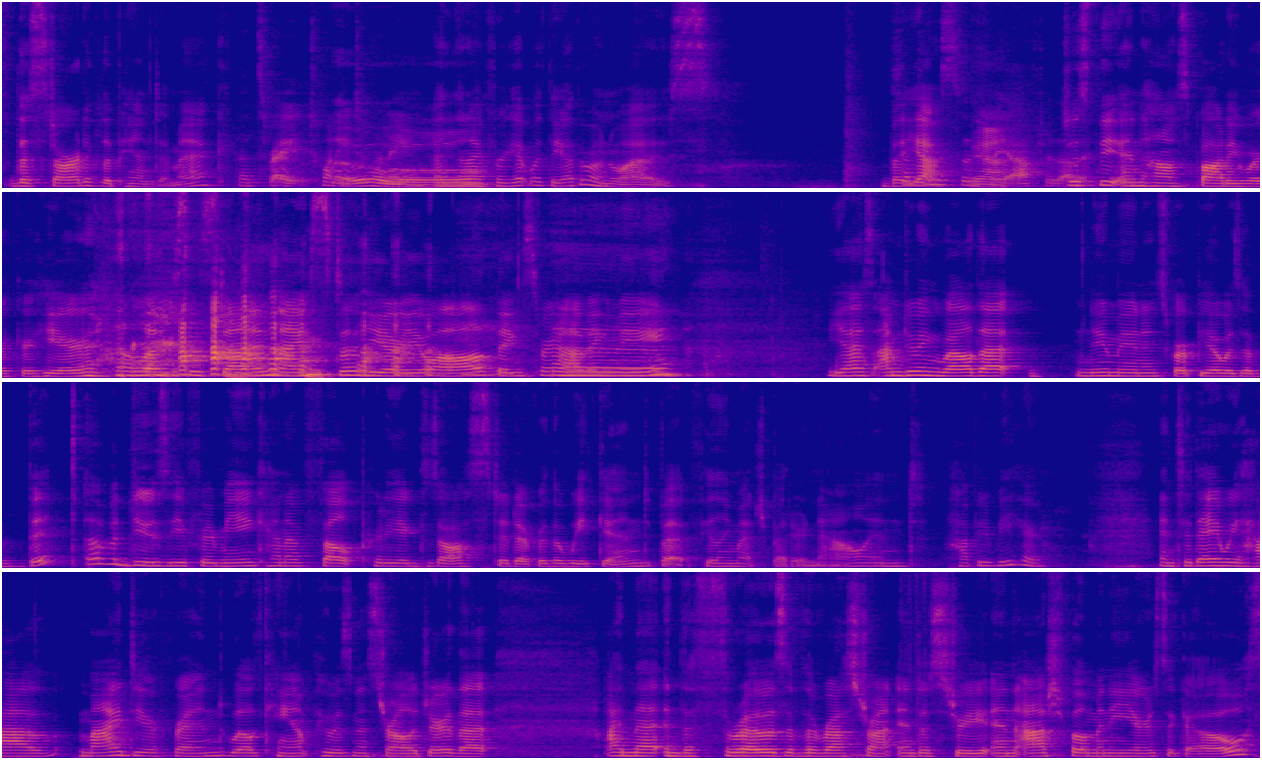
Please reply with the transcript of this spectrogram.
the start of the pandemic, That's right, 2020. Oh. and then I forget what the other one was. But Something yeah, swiftly Yeah. after that. just the in-house body worker here, Alexis Dunn. nice to hear you all. Thanks for having me. Yes, I'm doing well. That new moon in Scorpio was a bit of a doozy for me. Kind of felt pretty exhausted over the weekend, but feeling much better now and happy to be here. And today we have my dear friend Will Camp, who is an astrologer that I met in the throes of the restaurant industry in Asheville many years ago.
